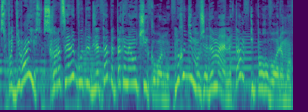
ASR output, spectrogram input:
Сподіваюсь, скоро це не буде для тебе так неочікувано. Ну ходімо вже до мене, там і поговоримо.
